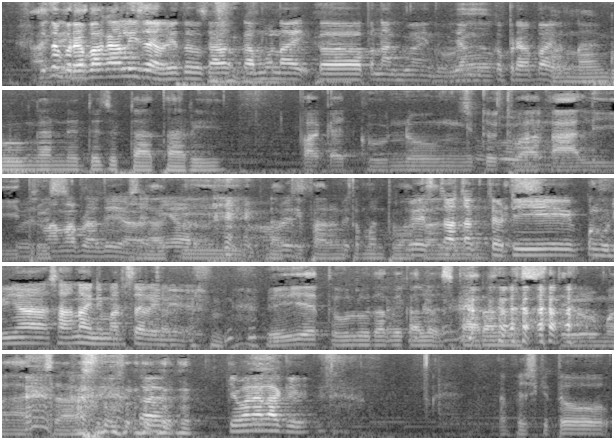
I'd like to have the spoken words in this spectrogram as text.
Itu berapa kali sel itu? Ka- kamu naik ke penanggungan itu? Yang keberapa itu? Penanggungan itu sudah dari pakai gunung itu dua kali Wis terus lama berarti ya. lagi lagi bareng teman dua Wis kali. cocok jadi penghuninya sana ini Marcel ini. Iya dulu tapi kalau sekarang di rumah aja. Eh, gimana lagi? Habis gitu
